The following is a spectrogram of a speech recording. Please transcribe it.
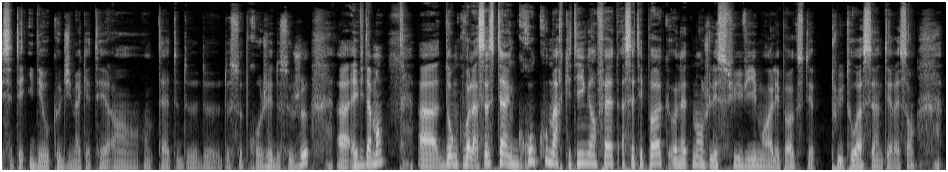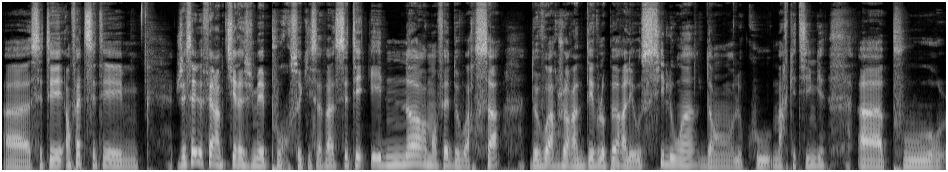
c'était Hideo Kojima qui était en, tête de, ce projet, de ce jeu, euh, évidemment. donc voilà, ça c'était un gros coup marketing en fait à cette époque. Honnêtement, je l'ai suivi moi à l'époque, c'était plutôt assez intéressant. c'était, en fait, c'était J'essaye de faire un petit résumé pour ceux qui savent pas. C'était énorme en fait de voir ça, de voir genre un développeur aller aussi loin dans le coup marketing euh, pour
